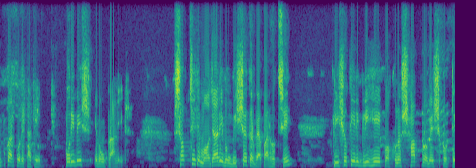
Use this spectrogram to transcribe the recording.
উপকার করে থাকে পরিবেশ এবং প্রাণীর। সবচেয়ে মজার এবং বিস্ময়কর ব্যাপার হচ্ছে কৃষকের গৃহে কখনো সাপ প্রবেশ করতে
